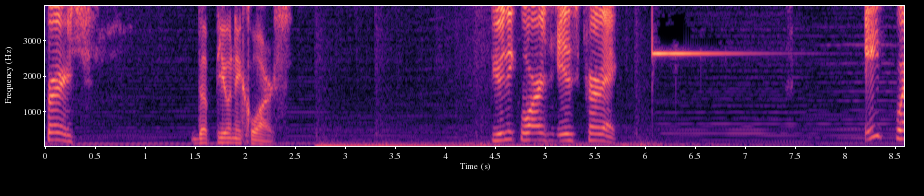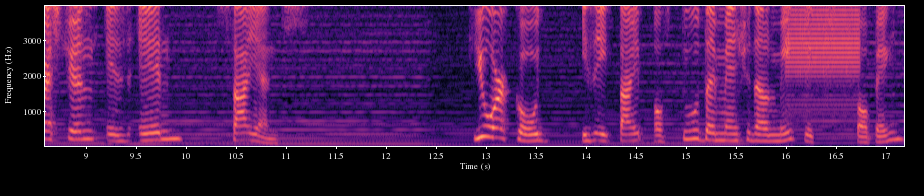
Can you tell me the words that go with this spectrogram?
First, The Punic Wars. Punic Wars is correct. Eighth question is in science. QR code is a type of two-dimensional matrix Topeng.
